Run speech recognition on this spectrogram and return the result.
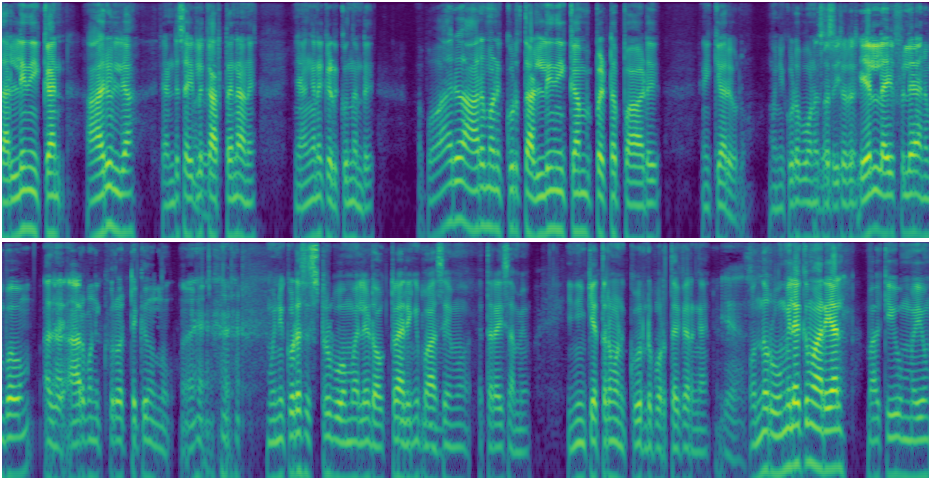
തള്ളി നീക്കാൻ ആരുമില്ല. രണ്ട് സൈഡിൽ. കർട്ടനാണ്. ഞാൻ അങ്ങനെ കിടക്കുന്നുണ്ട്. അപ്പോൾ ആ ഒരു ആറ് മണിക്കൂർ തള്ളി നീക്കാൻ പെട്ട പാട് എനിക്കറിയുള്ളൂ. മുന്നിൽ പോണ പോകുന്ന സിസ്റ്റർ റിയൽ ലൈഫിലെ അനുഭവം അതെ. ആറ് മണിക്കൂർ ഒറ്റയ്ക്ക് നിന്നു. മുന്നിൽ കൂടെ സിസ്റ്റർ പോകുമ്പോൾ അല്ലെങ്കിൽ ഡോക്ടർ ആരെങ്കിലും പാസ് ചെയ്യുമ്പോൾ എത്രയായി സമയം? ഇനി എനിക്ക് എത്ര മണിക്കൂറുണ്ട് പുറത്തേക്ക് ഇറങ്ങാൻ? ഒന്ന് റൂമിലേക്ക് മാറിയാൽ ബാക്കി ഉമ്മയും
